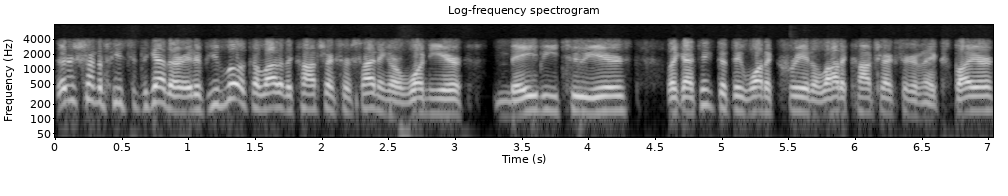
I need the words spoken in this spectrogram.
they're just trying to piece it together. And if you look, a lot of the contracts they're signing are one year, maybe two years. Like I think that they want to create a lot of contracts that are going to expire,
